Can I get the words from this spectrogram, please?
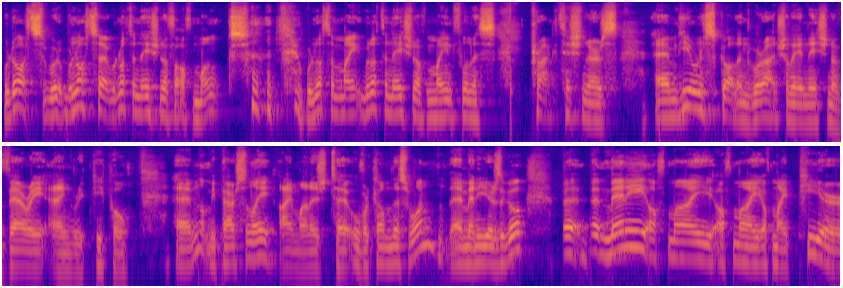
we're not we're, we're not a, we're not a nation of, of monks. we're not a we're not a nation of mindfulness practitioners. Um, here in Scotland, we're actually a nation of very angry people. Um, not me personally. I managed to overcome this one uh, many years ago, but but many of my of my of my peers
